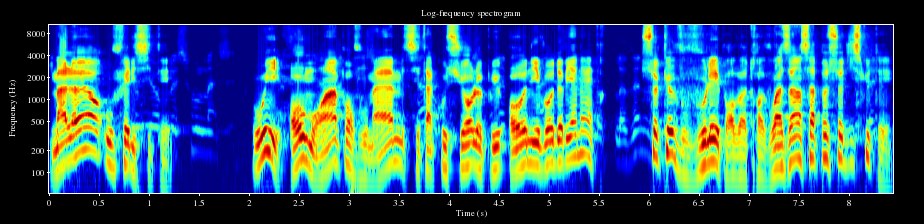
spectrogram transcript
Malheur ou félicité? Oui, au moins pour vous-même, c'est à coup sûr le plus haut niveau de bien-être. Ce que vous voulez pour votre voisin, ça peut se discuter,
